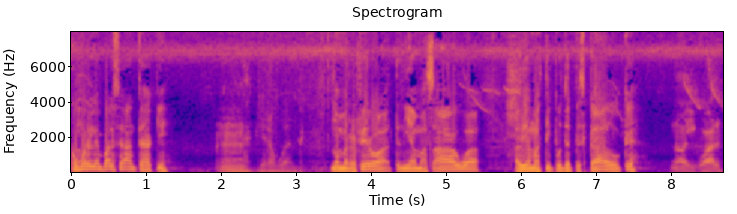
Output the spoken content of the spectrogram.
¿cómo era el embalse antes aquí? Es que era bueno. No, me refiero a, tenía más agua, había más tipos de pescado o qué. No, igual.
